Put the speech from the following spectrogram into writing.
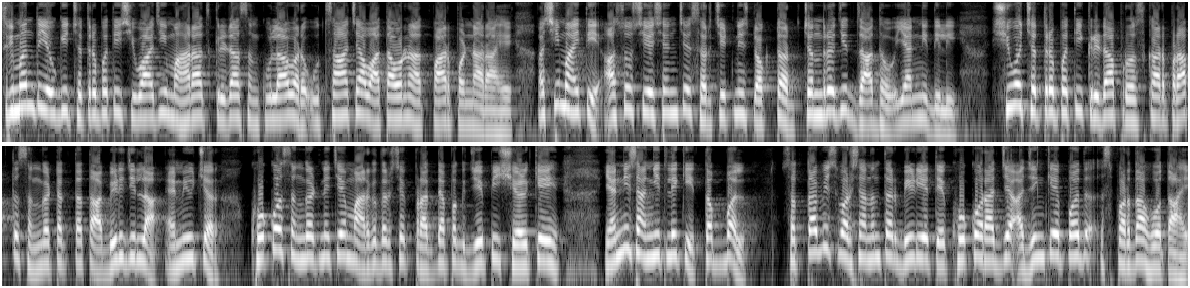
श्रीमंत योगी छत्रपती शिवाजी महाराज क्रीडा संकुलावर उत्साहाच्या वातावरणात पार पडणार आहे अशी माहिती असोसिएशनचे सरचिटणीस डॉक्टर चंद्रजित जाधव यांनी दिली. शिवछत्रपती क्रीडा पुरस्कार प्राप्त संघटक तथा बीड जिल्हा ॲम्युचर खो खो संघटनेचे मार्गदर्शक प्राध्यापक जे पी शेळके यांनी सांगितले की तब्बल सत्तावीस वर्षानंतर बीड येथे खो खो राज्य अजिंक्यपद स्पर्धा होत आहे.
